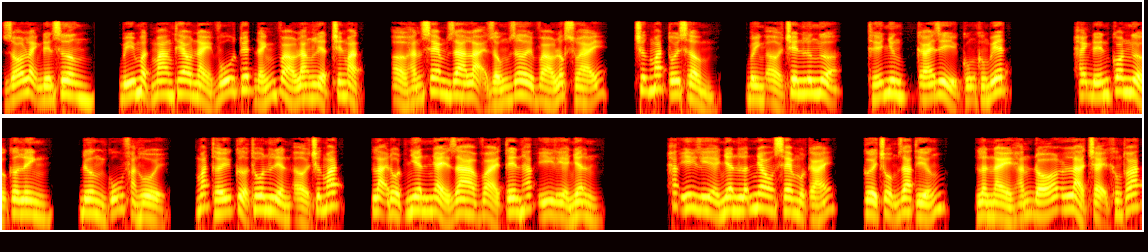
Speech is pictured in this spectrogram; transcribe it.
Gió lạnh đến xương, bí mật mang theo này vũ tuyết đánh vào lăng liệt trên mặt, ở hắn xem ra lại giống rơi vào lốc xoáy, trước mắt tối sầm, bình ở trên lưng ngựa, thế nhưng cái gì cũng không biết. Hành đến con ngựa cơ linh, đường cũng phản hồi, mắt thấy cửa thôn liền ở trước mắt, lại đột nhiên nhảy ra vài tên hắc y rìa nhân. Hắc y rìa nhân lẫn nhau xem một cái, cười trộm ra tiếng, lần này hắn đó là chạy không thoát.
